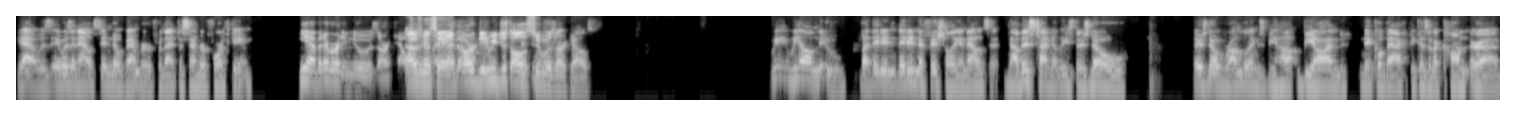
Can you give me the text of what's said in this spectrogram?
Yeah, it was. It was announced in November for that December fourth game. Yeah, but everybody knew it was Arkell. I was going to say, anyway, I- so- or did we just all assume it was Arkells? we we all knew, but they didn't they didn't officially announce it. Now this time at least there's no there's no rumblings beyond beyond Nickelback because of a con or a,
